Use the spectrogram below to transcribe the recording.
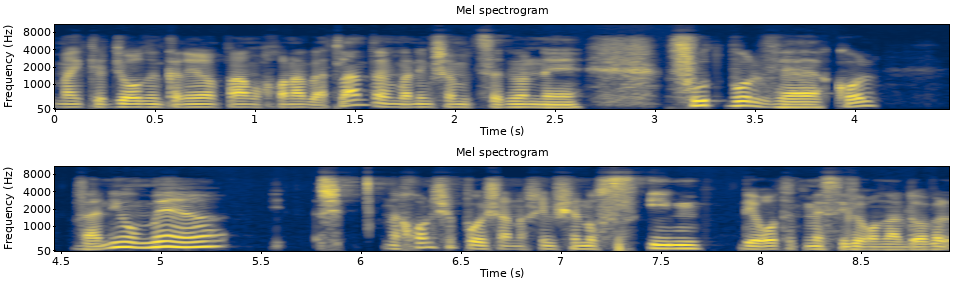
מייקל ג'ורדן כנראה פעם אחרונה באטלנטה, מבנים שם אצטדיון אה, פוטבול והכל, ואני אומר, נכון שפה יש אנשים שנוסעים לראות את מסי ורונלדו, אבל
